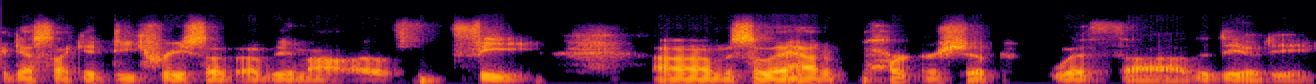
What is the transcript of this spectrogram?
I guess like a decrease of, of the amount of fee. Um, so they had a partnership with uh, the DoD.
